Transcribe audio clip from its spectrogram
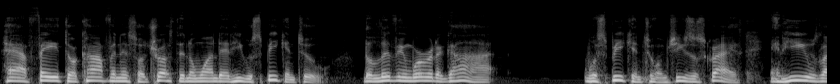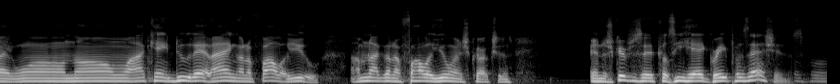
have faith or confidence or trust in the one that he was speaking to. The living word of God was speaking to him, Jesus Christ. And he was like, Well, no, I can't do that. I ain't going to follow you. I'm not going to follow your instructions. And the scripture says, because he had great possessions. Mm-hmm.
